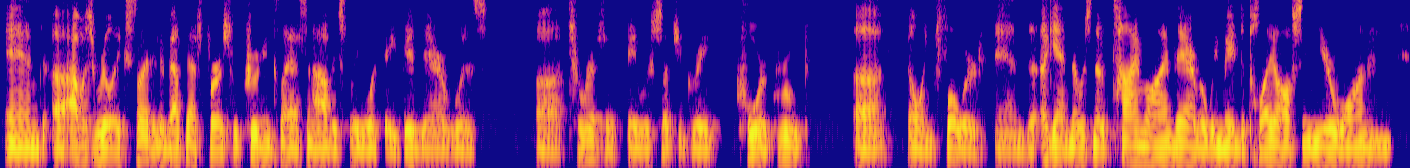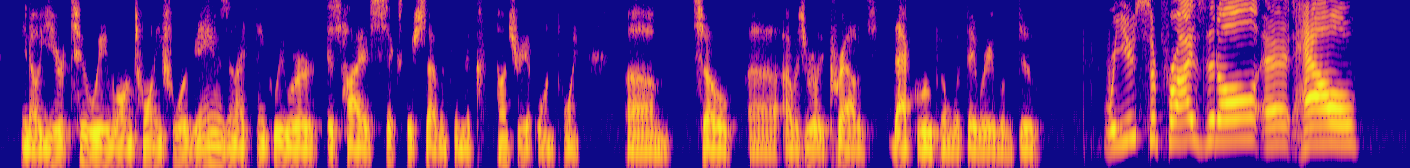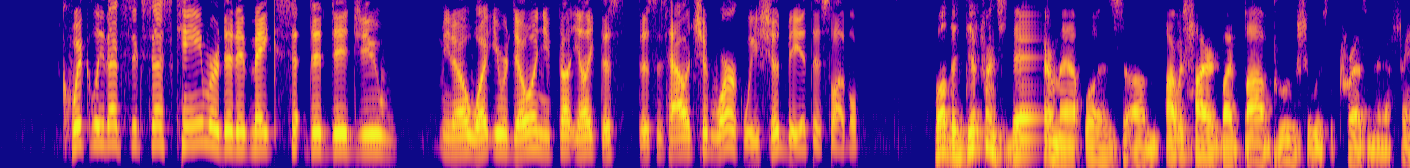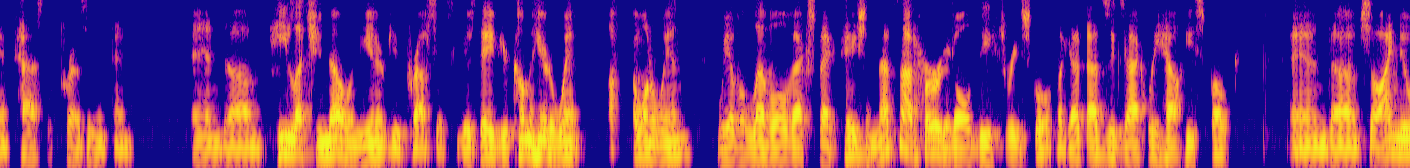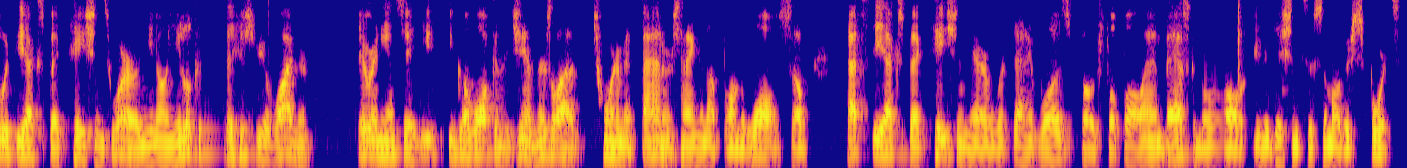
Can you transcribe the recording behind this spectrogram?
And uh, I was really excited about that first recruiting class. And obviously, what they did there was uh, terrific. They were such a great core group uh, going forward. And uh, again, there was no timeline there, but we made the playoffs in year one, and you know, year two we won 24 games, and I think we were as high as sixth or seventh in the country at one point. Um, so uh, I was really proud of that group and what they were able to do. Were you surprised at all at how quickly that success came, or did it make did did you you know what you were doing, you felt you know, like this. This is how it should work. We should be at this level. Well, the difference there, Matt, was um, I was hired by Bob Bruce, who was the president, a fantastic president, and and um, he let you know in the interview process. He goes, Dave, you're coming here to win. I, want to win. We have a level of expectation that's not heard at all D three schools. Like that, that's exactly how he spoke. And uh, so I knew what the expectations were. And you know, and you look at the history of Widener, they were in the NCAA. You, you go walk in the gym, there's a lot of tournament banners hanging up on the wall. So that's the expectation there than it was both football and basketball, in addition to some other sports.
